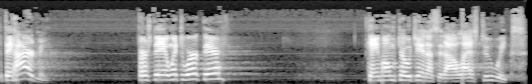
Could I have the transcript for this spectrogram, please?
But they hired me. First day I went to work there, came home and told Jen, I said, I'll last two weeks.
